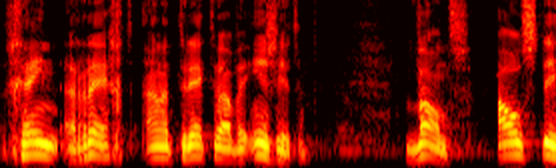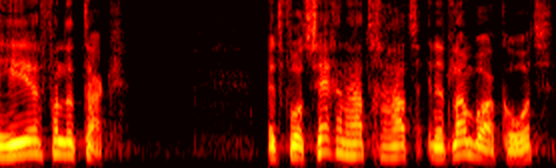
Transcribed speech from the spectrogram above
geen recht aan het traject waar we in zitten. Want als de heer Van der Tak het voor het zeggen had gehad in het landbouwakkoord...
